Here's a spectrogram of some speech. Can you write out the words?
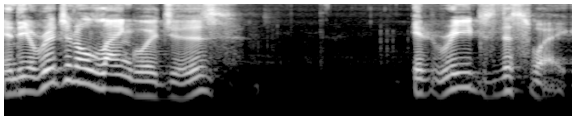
In the original languages, it reads this way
